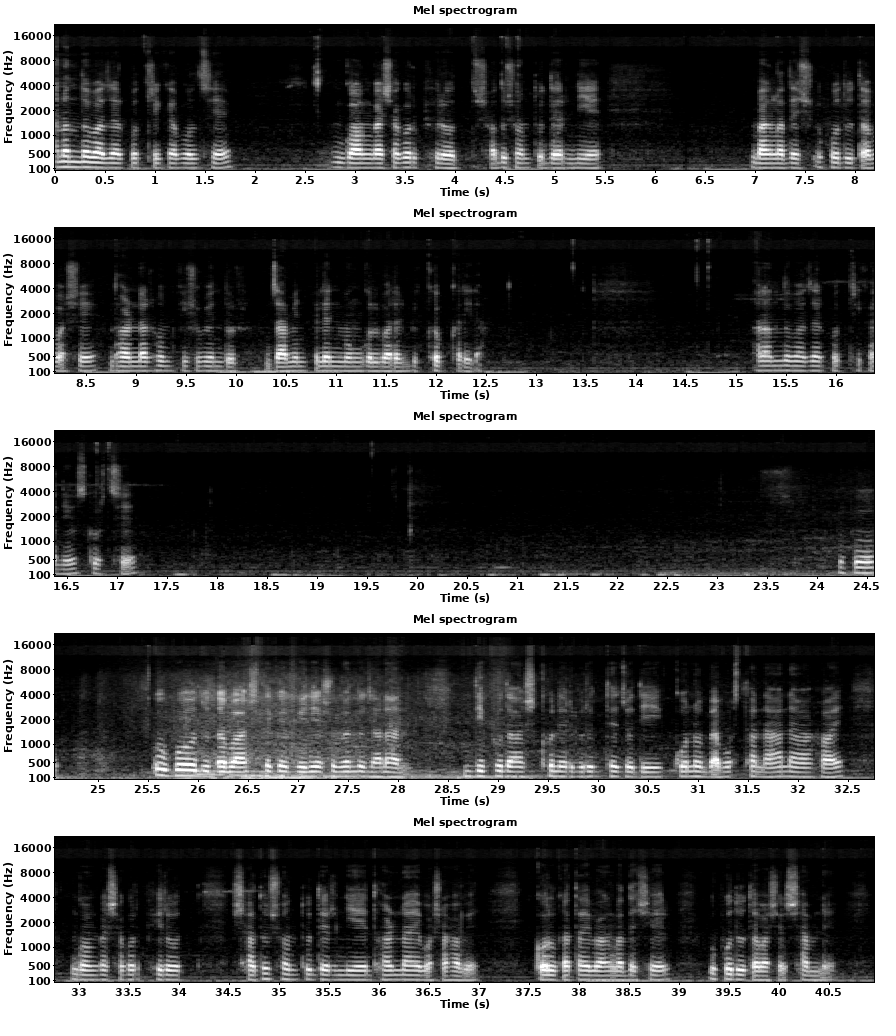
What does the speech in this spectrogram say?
আনন্দবাজার পত্রিকা বলছে, গঙ্গাসাগর ফেরত সাধুসন্তদের নিয়ে বাংলাদেশ উপদূতাবাসে ধর্নার হুমকি শুভেন্দুর। জামিন পেলেন মঙ্গলবারের বিক্ষোভকারীরা। আনন্দবাজার পত্রিকা নিউজ করছে, উপ, উপদূতাবাস থেকে বেরিয়ে শুভেন্দু জানান দীপু দাস খুনের বিরুদ্ধে যদি কোনো ব্যবস্থা না নেওয়া হয়, গঙ্গাসাগর ফেরত সাধু সন্তদের নিয়ে ধর্নায় বসা হবে কলকাতায় বাংলাদেশের উপদূতাবাসের সামনে।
